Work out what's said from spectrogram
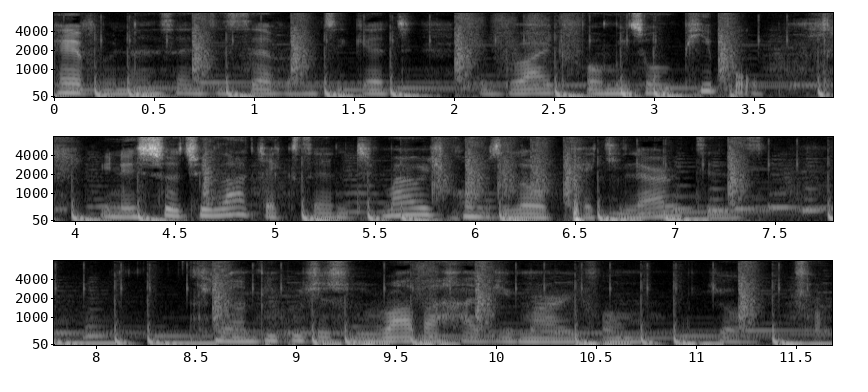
heaven and sent his servant to get a bride from his own people. You know, so to a large extent, marriage comes with a lot of peculiarities you and people just would rather have you marry from your tribe.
